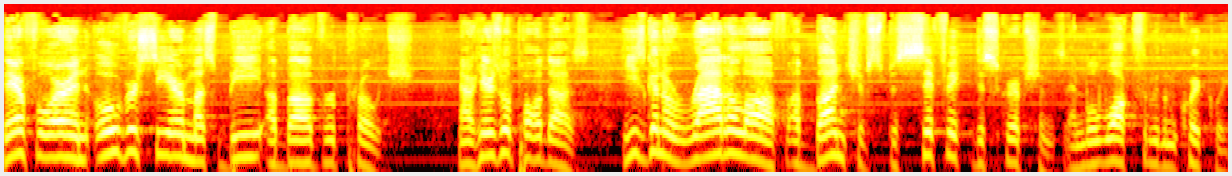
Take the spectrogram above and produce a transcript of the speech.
Therefore, an overseer must be above reproach. Now, here's what Paul does he's going to rattle off a bunch of specific descriptions, and we'll walk through them quickly.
